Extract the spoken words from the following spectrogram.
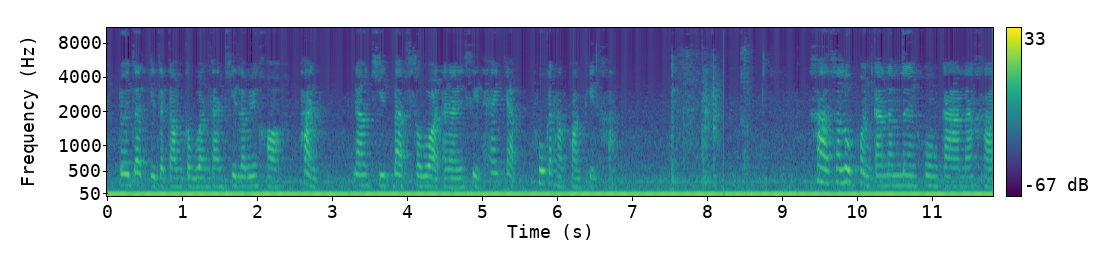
ๆ โดยจัดกิจกรรมกระบวนการคิดและวิเคราะห์ ผ่านแนวคิดแบบ SWOT analysis ให้แก่ผู้กระทำความผิดค่ะ ค่ะสรุปผลการดำเนินโครงการนะคะ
